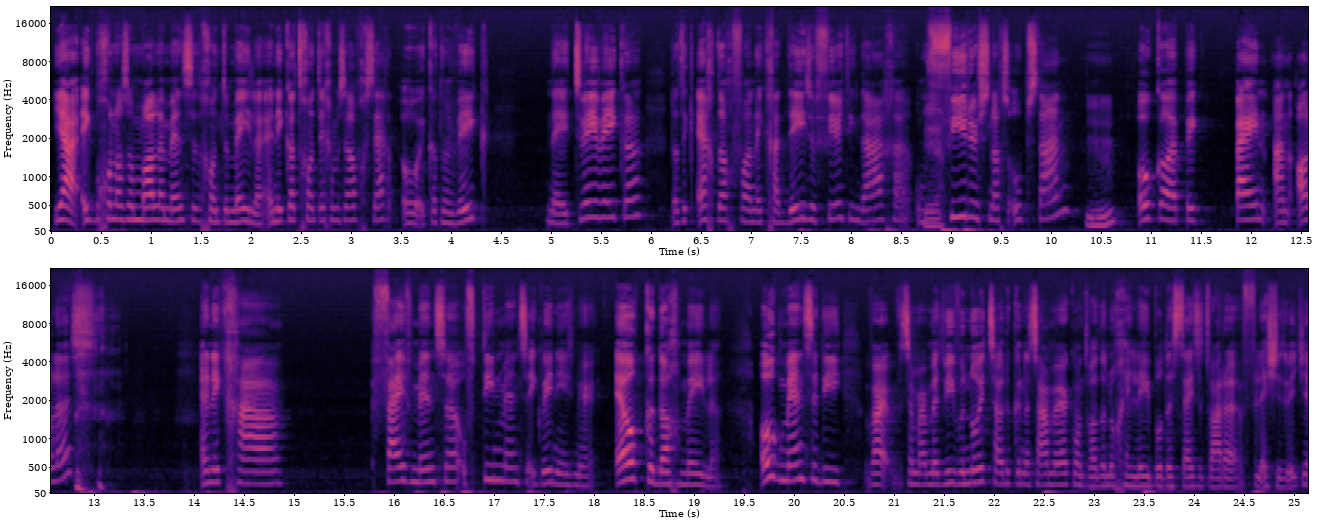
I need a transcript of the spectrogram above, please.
ja, ik begon als een malle mensen gewoon te mailen. En ik had gewoon tegen mezelf gezegd: Oh, ik had een week, nee, twee weken. Dat ik echt dacht van: Ik ga deze 14 dagen om Ja. vier uur s'nachts opstaan. Mhm. Ook al heb ik pijn aan alles. en ik ga vijf mensen of tien mensen, ik weet niet eens meer, elke dag mailen. Ook mensen die, waar, zeg maar, met wie we nooit zouden kunnen samenwerken, want we hadden nog geen label destijds. Het waren flesjes, weet je.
